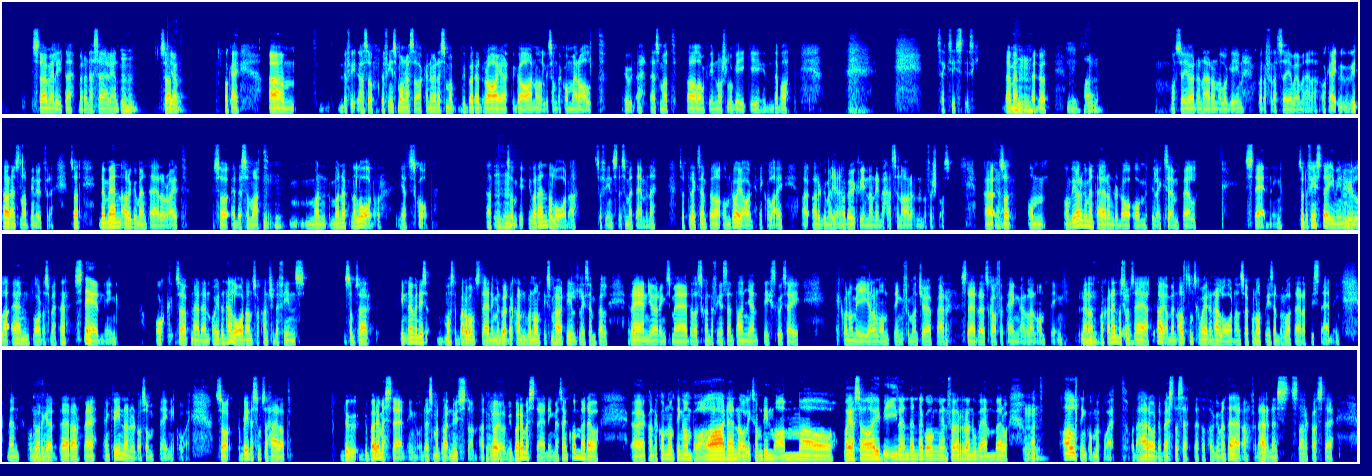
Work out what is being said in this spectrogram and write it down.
stör mig lite med den här serien. Mm. Så att, ja. Okej. Okay. Um, det, fi alltså, det finns många saker. Nu är det som att vi börjar dra i ett garn och liksom det kommer allt ur det. Det är som att tala om kvinnors logik i debatt sexistisk. Nej men, mm. du att han. måste jag göra den här analogin bara för att säga vad jag menar. Okej, okay, vi tar en snabb minut för det. Så att när män argumenterar right så är det som att mm. man, man öppnar lådor i ett skåp. Att mm. som i, i varenda låda så finns det som ett ämne. Så till exempel om du och jag, Nikolaj, argumenterar, yeah. och du är kvinnan i det här scenariot förstås. Uh, yeah. Så att om, om vi argumenterar då om till exempel städning. Så då finns det i min mm. hylla en låda som heter städning. Och så öppnar jag den. Och i den här lådan så kanske det finns som så här. Inte nödvändigtvis måste bara vara om städning. Men det kan vara någonting som hör till till exempel rengöringsmedel. Eller så kan det finnas en tangent till ska vi säga ekonomi eller någonting. För man köper städredskap för pengar eller någonting. Men mm. att man kan ändå som ja. säga att ja, ja, men allt som ska vara i den här lådan så är på något vis ändå relaterat till städning. Men om du mm. argumenterar med en kvinna nu då som dig Nikolaj. Så då blir det som så här att du, du börjar med städning och det är som att dra nystan. Att mm. ja, ja, vi börjar med städning men sen kommer det och uh, kan det komma någonting om barnen och liksom din mamma och vad jag sa i bilen den där gången förra november och mm. att allting kommer på ett. Och det här är det bästa sättet att argumentera. För det här är den starkaste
